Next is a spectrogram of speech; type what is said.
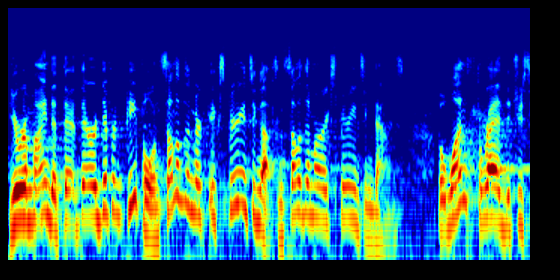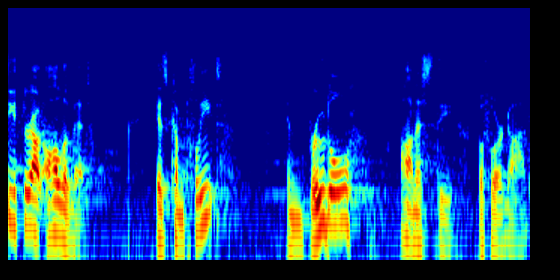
You're reminded that there are different people, and some of them are experiencing ups and some of them are experiencing downs. But one thread that you see throughout all of it is complete and brutal honesty before God.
